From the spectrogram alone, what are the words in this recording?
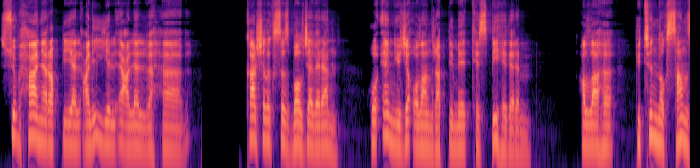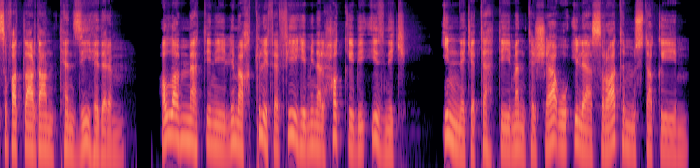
Sübhane Rabbiyel Aliyyil E'lel Vehhab Karşılıksız bolca veren, o en yüce olan Rabbimi tesbih ederim. Allah'ı bütün noksan sıfatlardan tenzih ederim. Allahümme ehdini limehtulife fihi minel hakki bi iznik. İnneke tehdi men teşâ'u ila sıratın müstakim.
